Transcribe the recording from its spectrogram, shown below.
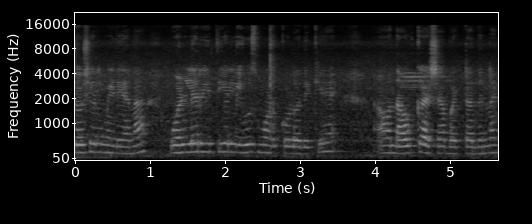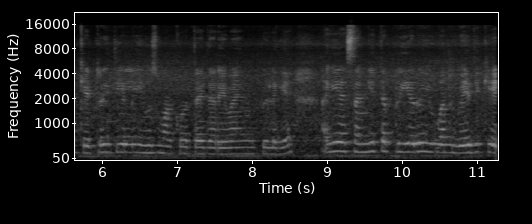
ಸೋಷಿಯಲ್ ಮೀಡಿಯಾನ ಒಳ್ಳೆ ರೀತಿಯಲ್ಲಿ ಯೂಸ್ ಮಾಡ್ಕೊಳ್ಳೋದಕ್ಕೆ ಒಂದು ಅವಕಾಶ, ಬಟ್ ಅದನ್ನು ಕೆಟ್ಟ ರೀತಿಯಲ್ಲಿ ಯೂಸ್ ಮಾಡ್ಕೊಳ್ತಾ ಇದ್ದಾರೆ ಇವಾಗಿನ ಪೀಳಿಗೆ. ಹಾಗೆ ಸಂಗೀತ ಪ್ರಿಯರು ಈ ಒಂದು ವೇದಿಕೆ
